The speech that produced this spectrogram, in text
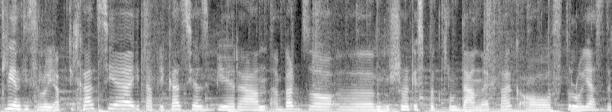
Klient instaluje aplikację i ta aplikacja zbiera bardzo em, szerokie spektrum danych tak, o stylu jazdy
